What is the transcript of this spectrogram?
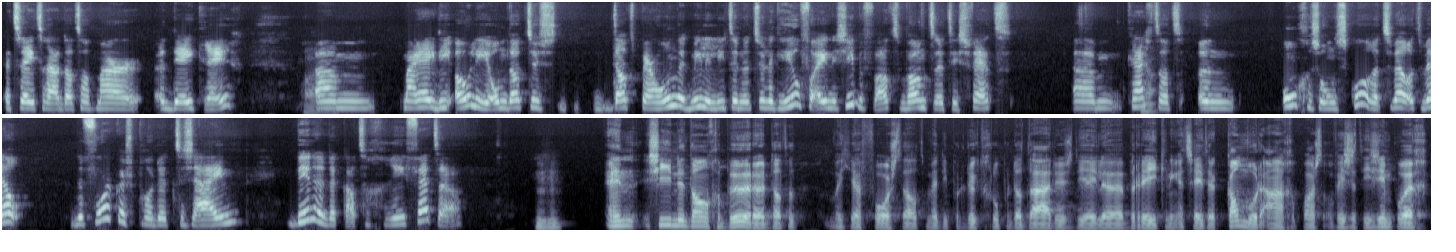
et cetera, dat dat maar een D kreeg. Wow. Um, maar hey, die olie, omdat dus dat per 100 milliliter natuurlijk heel veel energie bevat, want het is vet, um, krijgt dat een ongezonde score. Terwijl het wel de voorkeursproducten zijn binnen de categorie vetten. Mm-hmm. En zie je het dan gebeuren dat het, wat je voorstelt met die productgroepen, dat daar dus die hele berekening, et cetera, kan worden aangepast? Of is het die simpelweg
